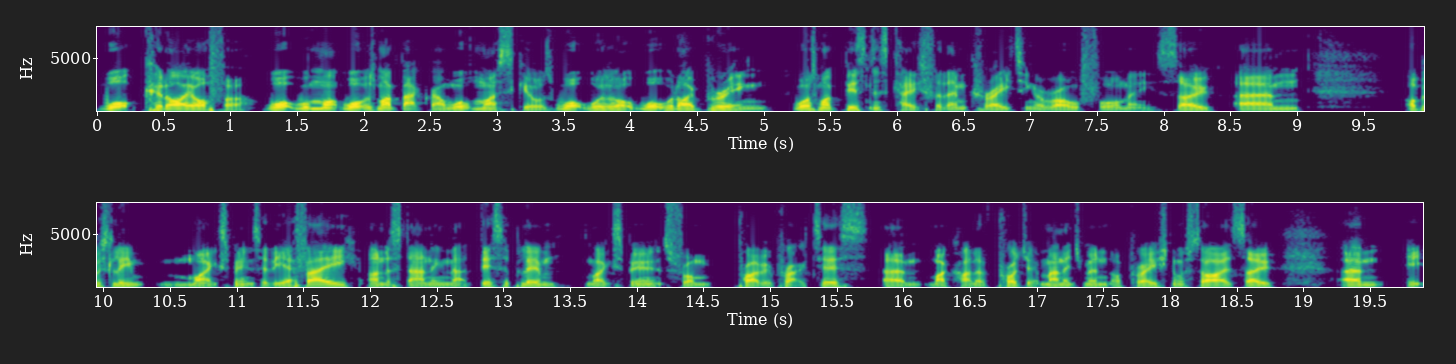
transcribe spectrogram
what could i offer what were my what was my background what were my skills what was what would i bring what's my business case for them creating a role for me so um obviously my experience at the FA, understanding that discipline, my experience from private practice, um, my kind of project management operational side. So um, it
